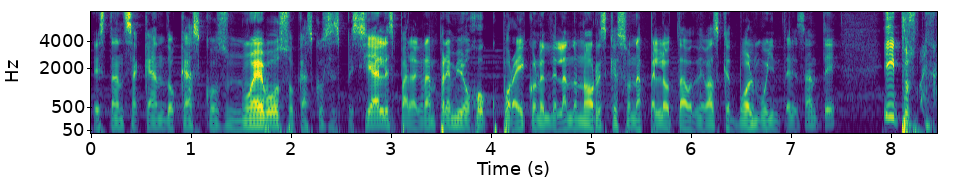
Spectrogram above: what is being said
están sacando cascos nuevos o cascos especiales para el Gran Premio. Ojo por ahí con el de Lando Norris que es una pelota de básquetbol muy interesante. Y pues bueno,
